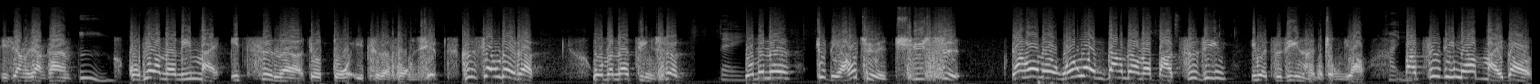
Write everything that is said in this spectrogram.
你想想看，嗯，股票呢你买一次呢就多一次的风险，可是相对的我们呢谨慎，对，我们呢就了解趋势。然后呢，稳稳当当的把资金，因为资金很重要，把资金呢买到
